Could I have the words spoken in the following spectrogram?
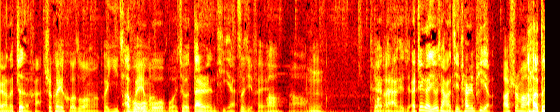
非常的震撼是可以合作吗？可以一起啊！不不不不不，就单人体验。自己飞啊啊嗯，推荐大家可以去。哎，这个游戏好像进 XGP 了啊是吗？啊，对，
